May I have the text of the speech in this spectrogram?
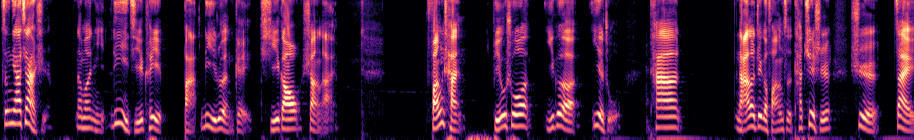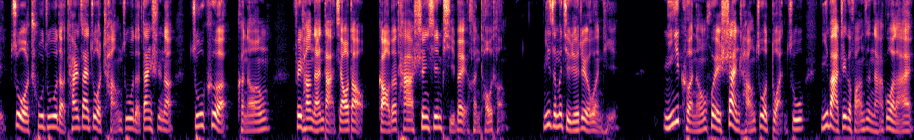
增加价值，那么你立即可以把利润给提高上来。房产。比如说，一个业主他拿了这个房子，他确实是在做出租的，他是在做长租的，但是呢，租客可能非常难打交道，搞得他身心疲惫，很头疼。你怎么解决这个问题？你可能会擅长做短租，你把这个房子拿过来，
